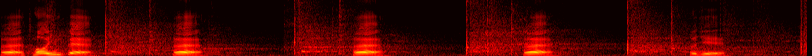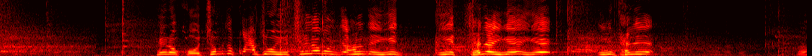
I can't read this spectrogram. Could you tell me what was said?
예, 더힘 빼. 예. 예. 예. 그지? 해놓고 처음부터 꽉 쥐고 이거 치려고 이제 하는데 이게, 이게 되냐, 이게? 이게? 이게 되냐? 어?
